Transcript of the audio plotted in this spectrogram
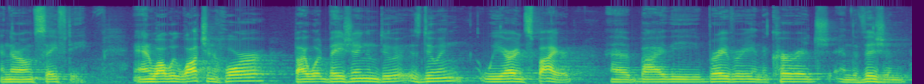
and their own safety. And while we watch in horror by what Beijing do, is doing, we are inspired uh, by the bravery and the courage and the vision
